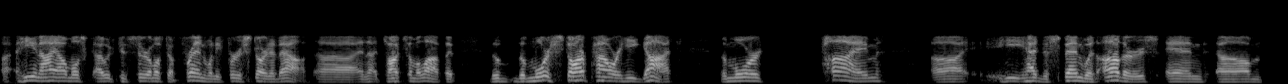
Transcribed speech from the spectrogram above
uh, he and I almost I would consider almost a friend when he first started out, uh, and I talked to him a lot. But the the more star power he got, the more time uh, he had to spend with others, and um,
